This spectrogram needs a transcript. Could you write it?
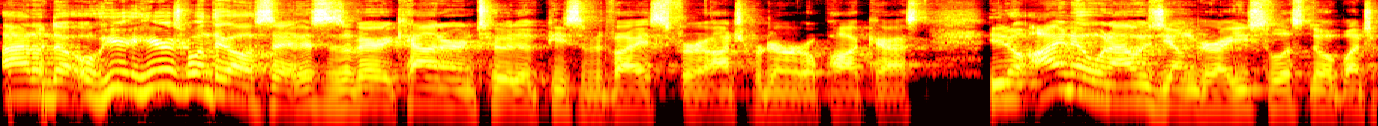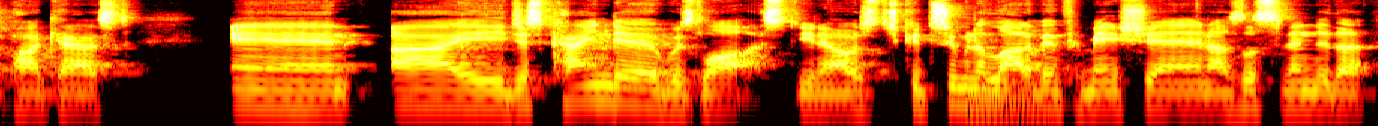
I don't know. Oh, here, here's one thing I'll say. This is a very counterintuitive piece of advice for entrepreneurial podcast. You know, I know when I was younger, I used to listen to a bunch of podcasts and I just kind of was lost. You know, I was consuming a lot of mm. information. I was listening to the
